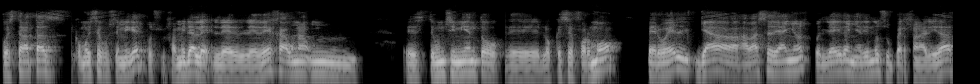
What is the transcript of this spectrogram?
pues tratas, como dice José Miguel, pues su familia le, le, le deja una, un, este, un cimiento de lo que se formó pero él ya a base de años, pues le ha ido añadiendo su personalidad.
